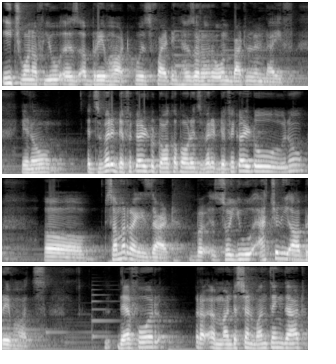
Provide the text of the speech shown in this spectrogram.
each one of you is a brave heart who is fighting his or her own battle in life. You know it's very difficult to talk about it's very difficult to you know uh, summarize that. But so you actually are brave hearts. Therefore um, understand one thing that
